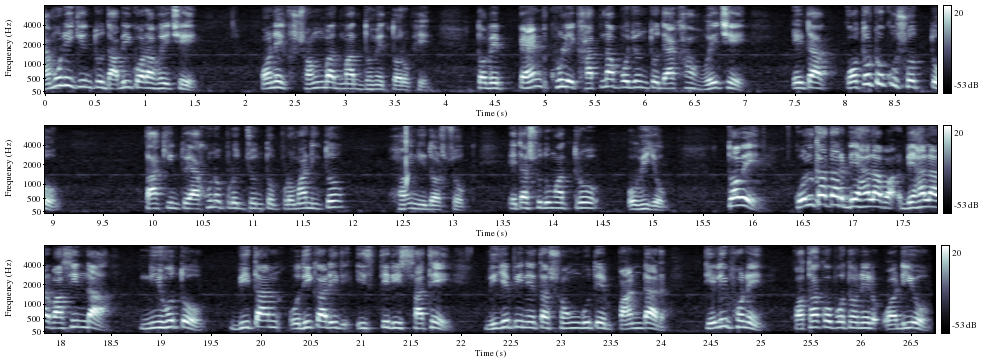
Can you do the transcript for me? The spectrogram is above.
এমনই কিন্তু দাবি করা হয়েছে অনেক সংবাদ মাধ্যমের তরফে। তবে প্যান্ট খুলে খাতনা পর্যন্ত দেখা হয়েছে, এটা কতটুকু সত্য তা কিন্তু এখনও পর্যন্ত প্রমাণিত হয়নি দর্শক। এটা শুধুমাত্র অভিযোগ। তবে কলকাতার বেহালা বেহালার বাসিন্দা নিহত বিতান অধিকারীর স্ত্রীর সাথে বিজেপি নেতা সঙ্গুতে পাণ্ডার টেলিফোনে কথাকপতনের অডিও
